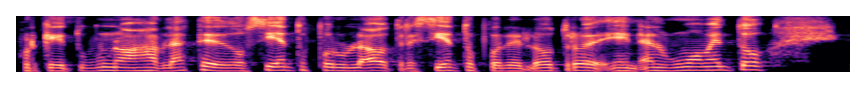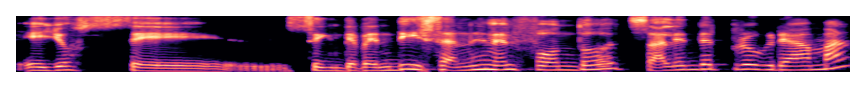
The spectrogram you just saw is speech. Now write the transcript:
porque tú nos hablaste de 200 por un lado, 300 por el otro, en algún momento ellos se, independizan en el fondo, salen del programa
